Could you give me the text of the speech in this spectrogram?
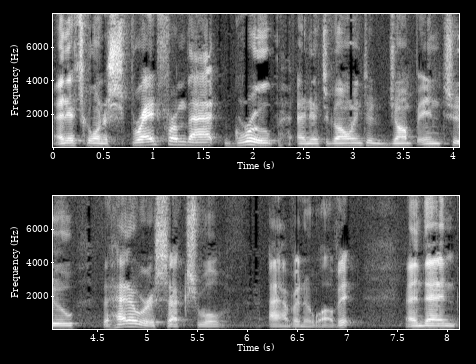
and it's going to spread from that group, and it's going to jump into the heterosexual avenue of it, and then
